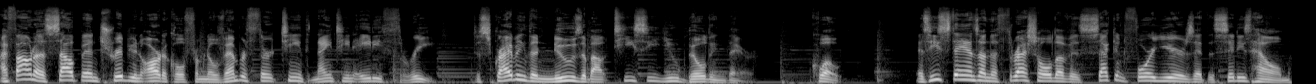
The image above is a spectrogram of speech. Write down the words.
I found a South Bend Tribune article from November 13th, 1983, describing the news about TCU building there. Quote As he stands on the threshold of his second four years at the city's helm,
